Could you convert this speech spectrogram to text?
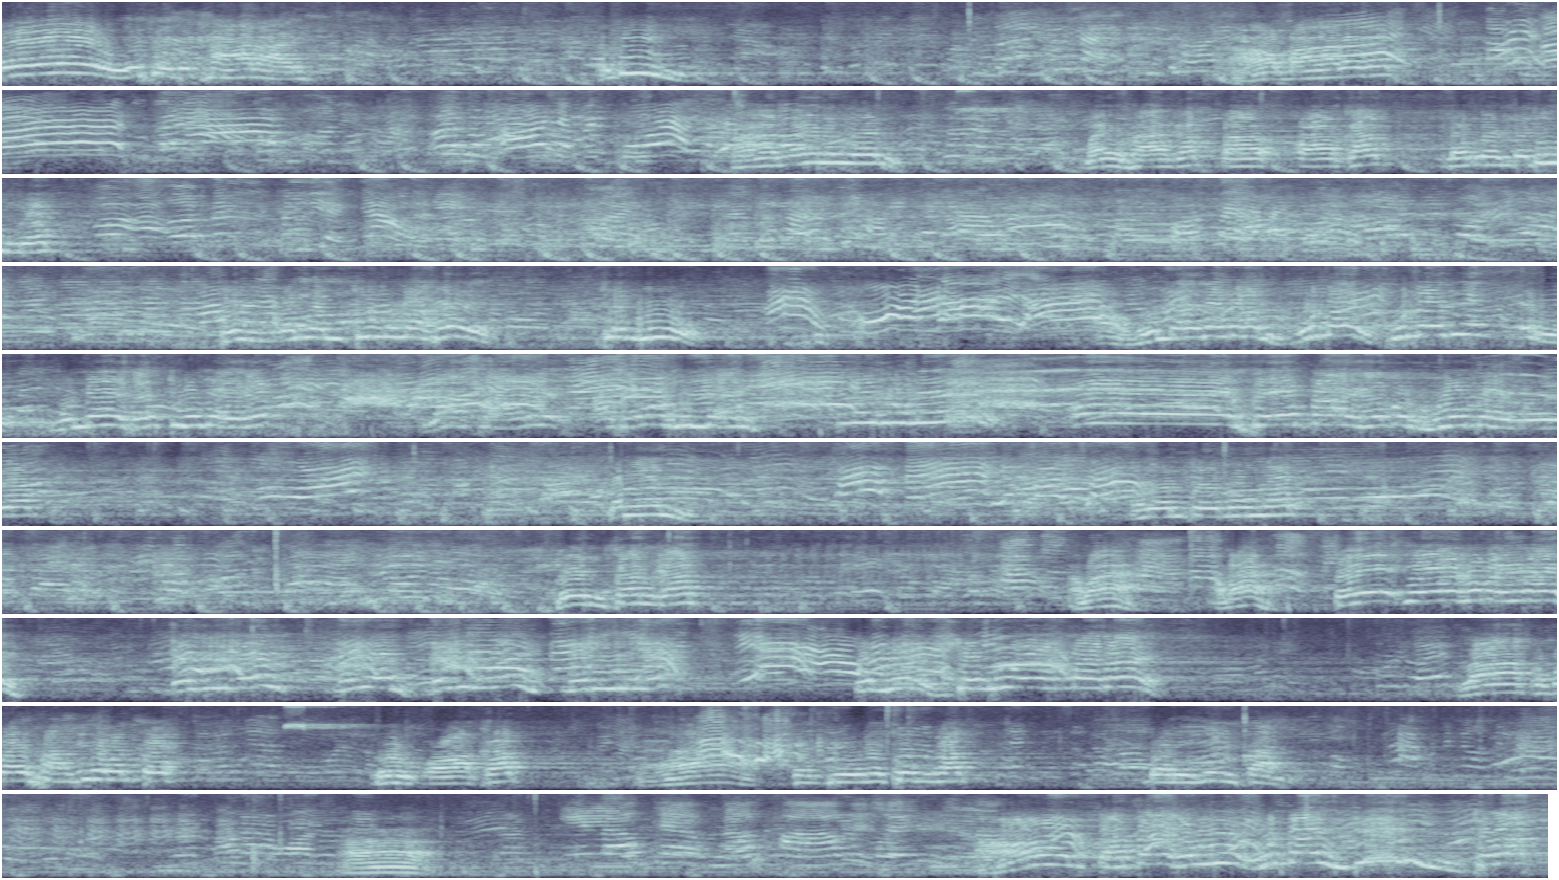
เอ้ยอย่าใส่ตะขาอะไรเอาบินเอามาแล้วครับผ่านไหมน้ำเงิน ไม่ผ่านครับต่อออกครับน้ำเงินไปทุ่งครับ ให้ชมพู่หมุนได้ไหมบอลหมุนได้หมุนได้ดิโอ้โหหมุนได้แต่ตัวใหญ่ครับลากขาเลยอาศัยว่าคุณใหญ่ยิงตรงนี้โอ้เซฟได้ครับโอ้โหแบ่งเลยครับเงินเงินเต็มลงครับเล่นสั้นครับเอามาเอามาเตะโยนเข้าไปยังไงได้ยิงไหมได้ยิงได้ยิงไหมได้ยิงไหมเป็นผู้เป็นผู้ออกมาได้ ลากเข้าไปฝั่งที่ตะวันตกลูกออกครับอ่าเป็นผู้ในทุ่มครับบริยิ่งสั่นอ่ากินแล้วเก็บนะคะไม่ใช่กินแล้วเอตัดได้ครับลูกหัวใจยิงฉลับ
